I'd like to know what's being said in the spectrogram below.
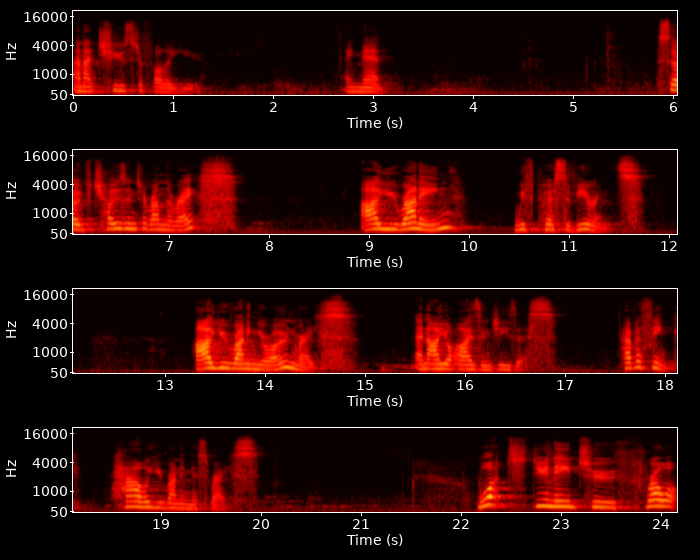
and I choose to follow you. Amen. So I've chosen to run the race. Are you running with perseverance? Are you running your own race? And are your eyes in Jesus? Have a think. How are you running this race? What do you need to throw off?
